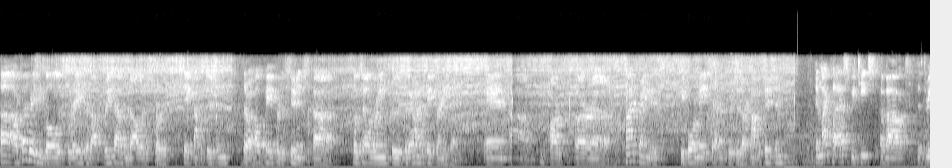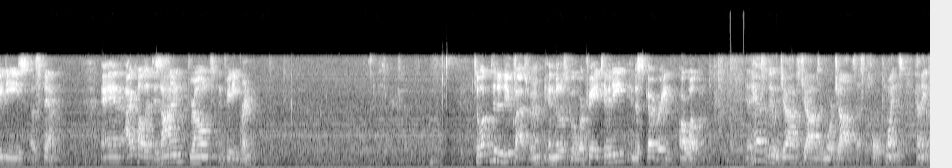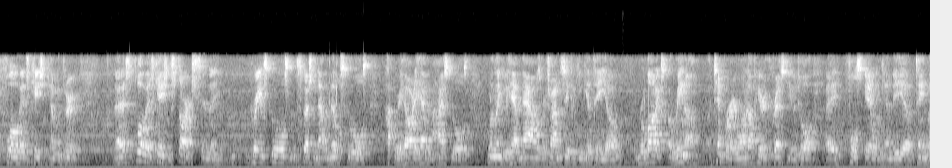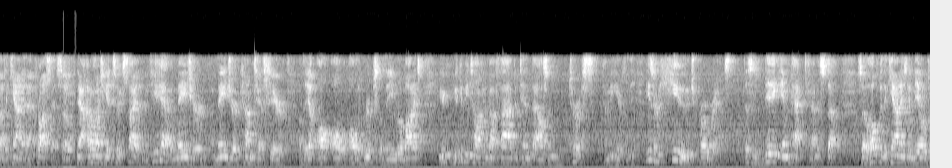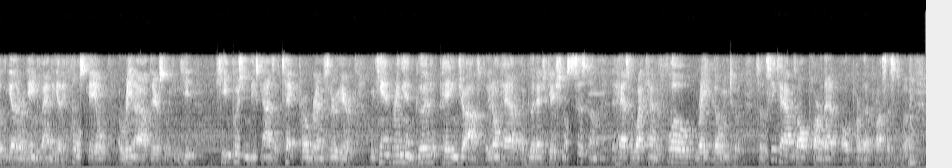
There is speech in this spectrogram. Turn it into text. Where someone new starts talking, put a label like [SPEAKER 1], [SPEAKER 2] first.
[SPEAKER 1] Uh, our fundraising goal is to raise about $3,000 for state competition that will help pay for the students' uh, hotel room, food, so they don't have to pay for anything. And um, our, our uh, time frame is before May 7th, which is our competition. In my class, we teach about the three Ds of STEM. And I call it design, drones, and 3D printing. So welcome to the new classroom in middle school where creativity and discovery are welcomed.
[SPEAKER 2] It has to do with jobs, jobs, and more jobs. That's the whole point, is having a flow of education coming through. That flow of education starts in the grade schools, and especially now the middle schools. We already have it in the high schools. One of the things we have now is we're trying to see if we can get the uh, robotics arena temporary one up here in Crestview until a full-scale one can be obtained by the county in that process. So now I don't want you to get too excited, if you have a major a major contest here of the all, all, all the groups of the robotics, you, you could be talking about five to 10,000 tourists coming here for the. These are huge programs. This is big impact kind of stuff. So hopefully the county is going to be able to put together a game plan to get a full-scale arena out there so we can keep keep pushing these kinds of tech programs through here. We can't bring in good paying jobs if we don't have a good educational system that has the right kind of flow rate going to it. So the CTAP is all part of that, all part of that process as well.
